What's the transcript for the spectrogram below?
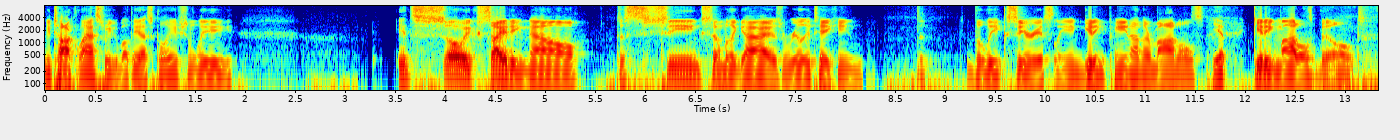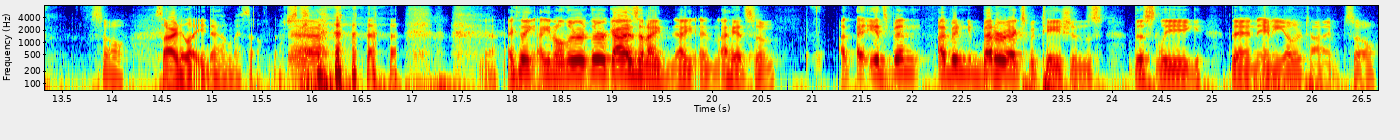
we talked last week about the escalation league. It's so exciting now to seeing some of the guys really taking the the league seriously and getting paint on their models, Yep. getting models built. So Sorry to let you down myself. No, yeah, yeah. I think you know there there are guys, and I I, and I had some. I- It's been I've been better expectations this league than any other time. So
